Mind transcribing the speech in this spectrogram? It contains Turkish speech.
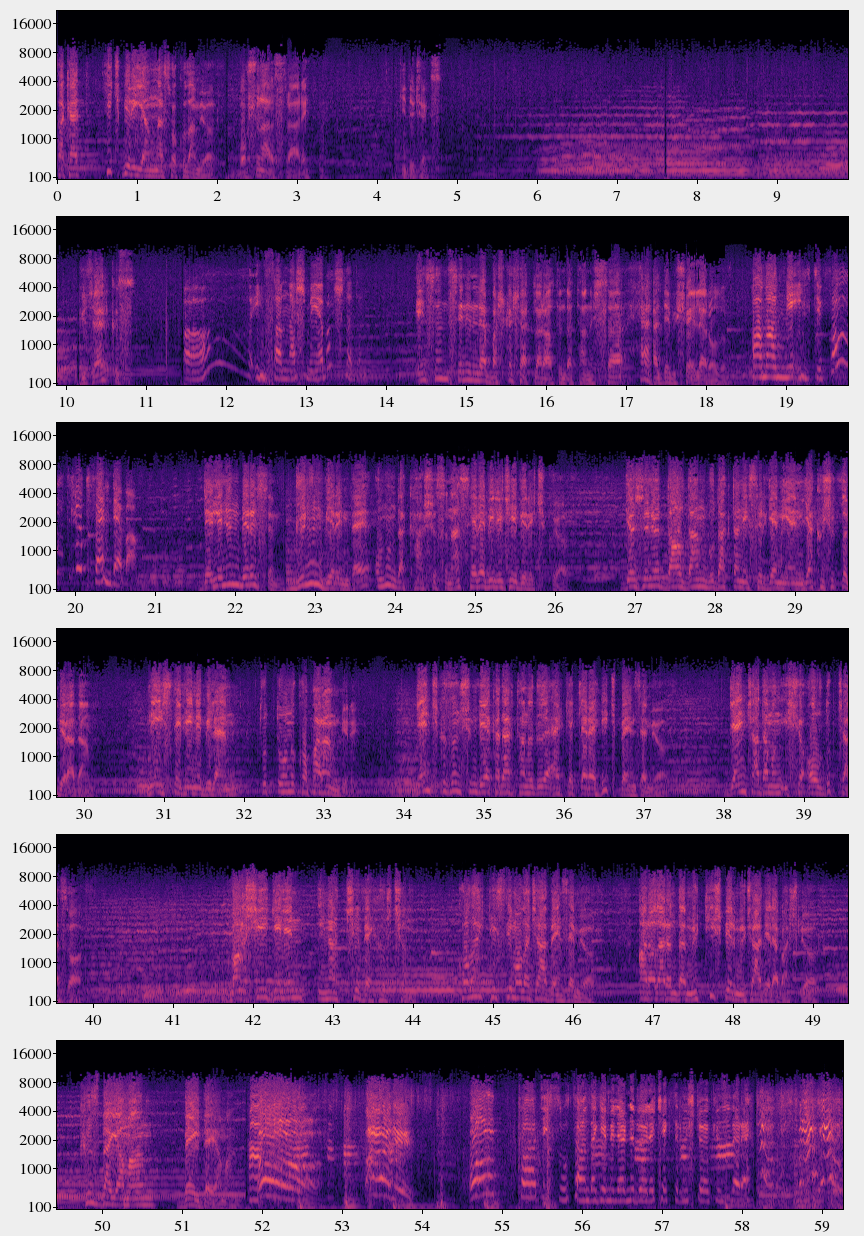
Fakat hiçbiri yanına sokulamıyor. Boşuna ısrar etme. Gideceksin. Güzel kız. Aa, insanlaşmaya başladın. İnsan seninle başka şartlar altında tanışsa herhalde bir şeyler olur. Aman ne iltifat, lütfen devam. Delinin birisin. Günün birinde onun da karşısına sevebileceği biri çıkıyor. Gözünü daldan budaktan esirgemeyen yakışıklı bir adam. Ne istediğini bilen, tuttuğunu koparan biri. Genç kızın şimdiye kadar tanıdığı erkeklere hiç benzemiyor. Genç adamın işi oldukça zor. Vahşi gelin inatçı ve hırçın. Kolay teslim olacağı benzemiyor. Aralarında müthiş bir mücadele başlıyor. Kız da yaman, bey de yaman. Hadi! Hop! Fatih Sultan da gemilerini böyle çektirmişti öküzlere. Bırakın!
